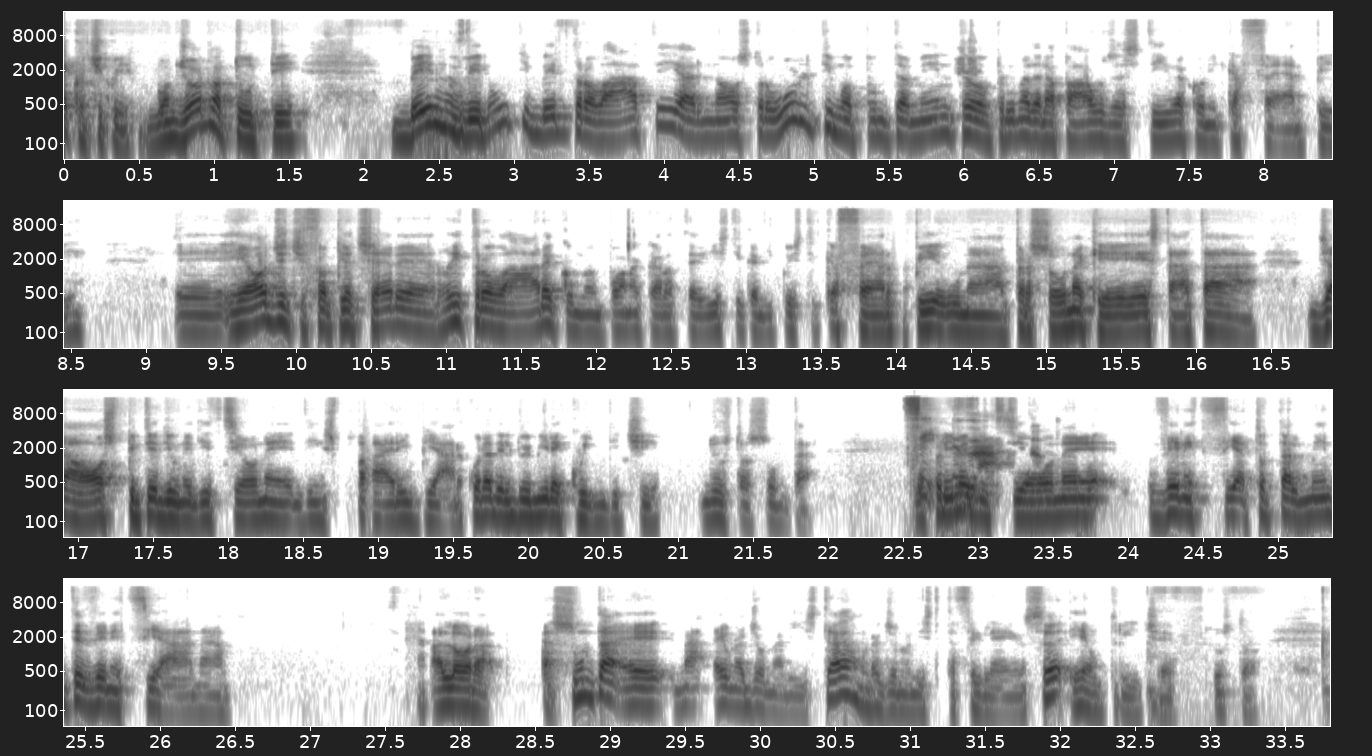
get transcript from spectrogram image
Eccoci qui, buongiorno a tutti, benvenuti, bentrovati al nostro ultimo appuntamento prima della pausa estiva con i cafferpi. E, e oggi ci fa piacere ritrovare, come un po' una caratteristica di questi cafferpi, una persona che è stata già ospite di un'edizione di Inspiring PR, quella del 2015, giusto Assunta? Sì, La prima esatto. edizione venezia, totalmente veneziana. Allora, Assunta è una, è una, giornalista, una giornalista freelance e autrice, giusto?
